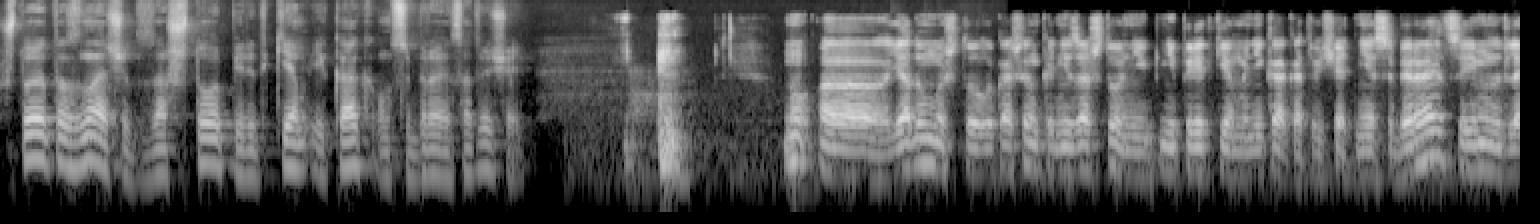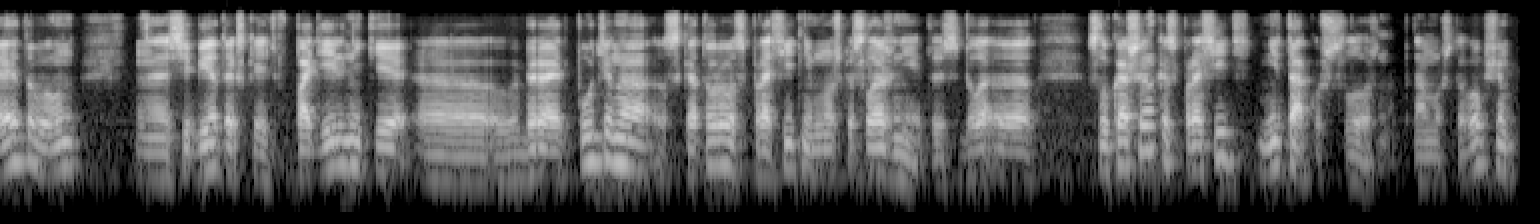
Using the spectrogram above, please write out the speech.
Что это значит? За что, перед кем и как он собирается отвечать? Ну, э, я думаю, что Лукашенко ни за что, ни, ни перед кем и никак отвечать не собирается. Именно для этого он э, себе, так сказать, в подельнике э, выбирает Путина, с которого спросить немножко сложнее. То есть, с Лукашенко спросить не так уж сложно, потому что, в общем,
